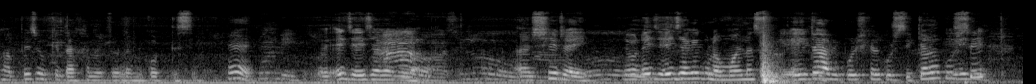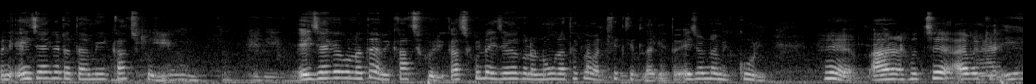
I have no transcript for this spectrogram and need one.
ভাববে যে ওকে দেখানোর জন্য আমি করতেছি হ্যাঁ এই যে এই জায়গাগুলো। সেটাই। যেমন এই যে এই জায়গাগুলো ময়লা ছিল এইটা আমি পরিষ্কার করছি। কেন করছি? মানে এই জায়গাটাতে আমি কাজ করি। এই জায়গাগুলোতে আমি কাজ করি। কাজ করলে এই জায়গাগুলো নোংরা থাকলে আমার খিতখিত লাগে তো এই জন্য আমি করি। হ্যাঁ আর হচ্ছে আমার এই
